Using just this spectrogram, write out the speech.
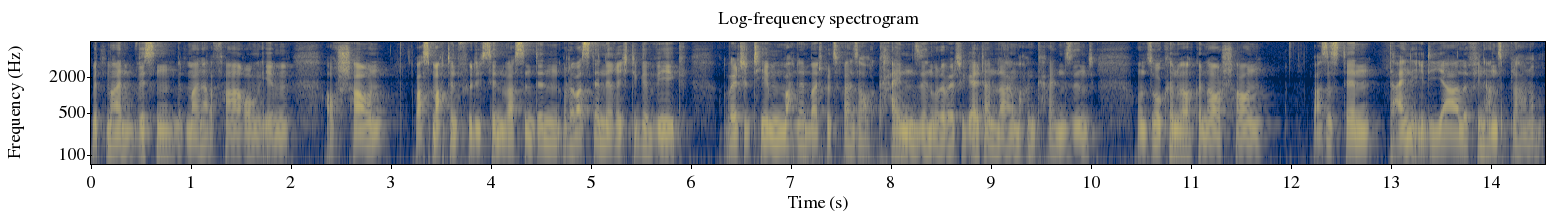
mit meinem Wissen, mit meiner Erfahrung eben auch schauen, was macht denn für dich Sinn? Was sind denn oder was ist denn der richtige Weg? Welche Themen machen denn beispielsweise auch keinen Sinn oder welche Geldanlagen machen keinen Sinn? Und so können wir auch genau schauen, was ist denn deine ideale Finanzplanung?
